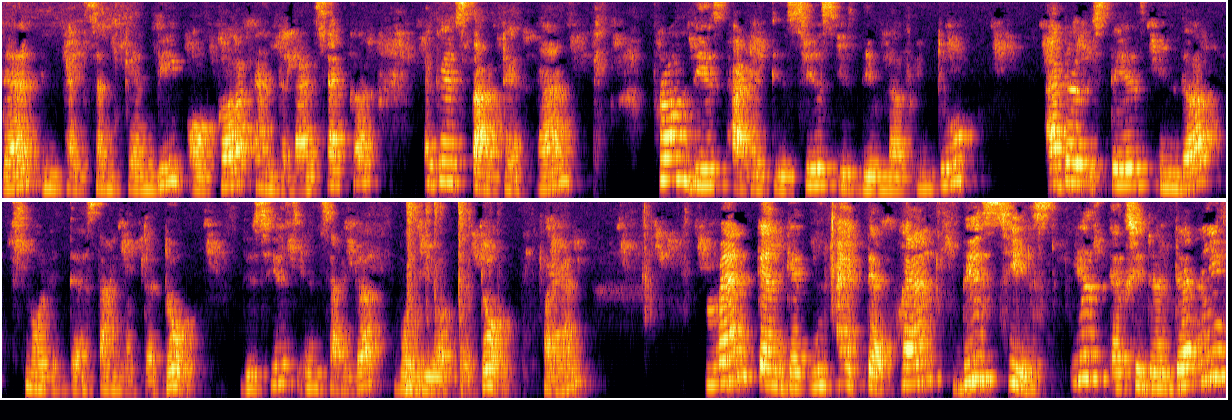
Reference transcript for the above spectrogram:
then infection can be occur and the life cycle again started and from this hepatitis is developed into adult stage in the small intestine of the dog. This is inside the body of the dog. When man can get infected when this cyst is accidentally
